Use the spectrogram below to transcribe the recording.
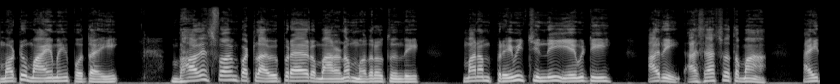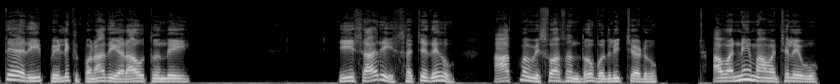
మటు మాయమైపోతాయి. భాగస్వామి పట్ల అభిప్రాయాలు మారడం మొదలవుతుంది. మనం ప్రేమించింది ఏమిటి? అది అశాశ్వతమా? అయితే అది పెళ్ళికి పునాది ఎలా అవుతుంది? ఈసారి సత్యదేవ్ ఆత్మవిశ్వాసంతో బదిలిచ్చాడు. అవన్నీ మా మధ్యలేవు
